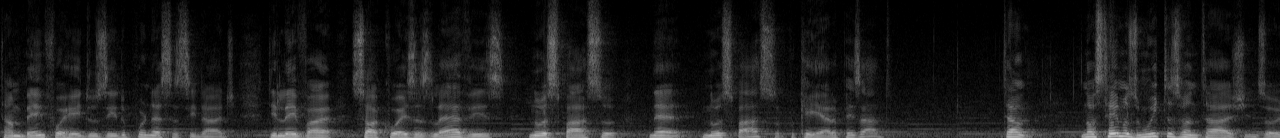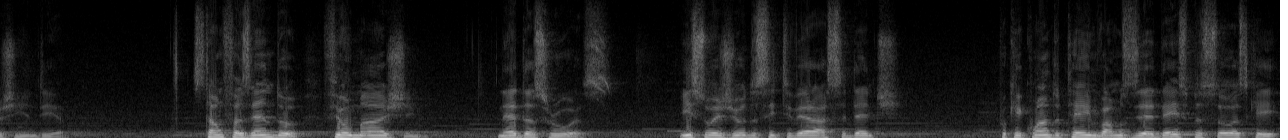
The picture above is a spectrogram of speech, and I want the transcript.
também foi reduzido por necessidade de levar só coisas leves no espaço, né, no espaço, porque era pesado. Então, nós temos muitas vantagens hoje em dia estão fazendo filmagem né, das ruas. Isso ajuda se tiver acidente. Porque quando tem, vamos dizer, 10 pessoas que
